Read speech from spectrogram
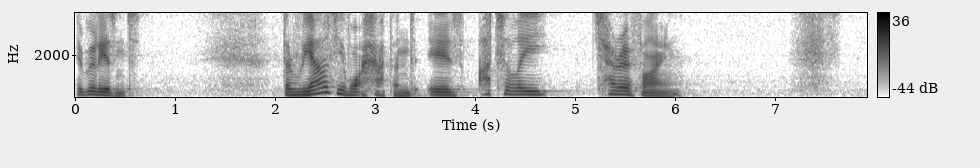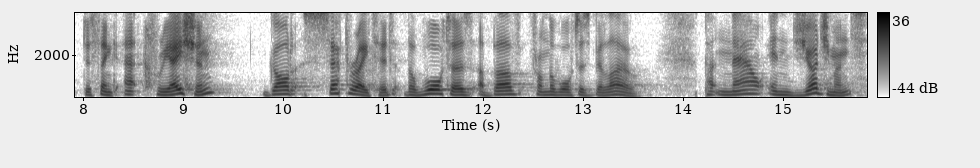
It really isn't. The reality of what happened is utterly terrifying. Just think at creation, God separated the waters above from the waters below. But now in judgment,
